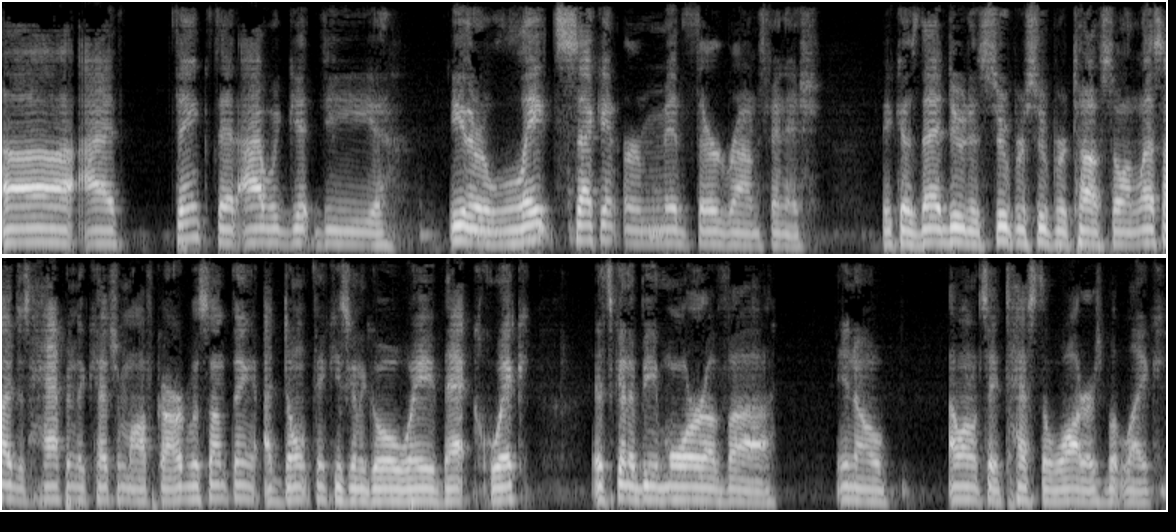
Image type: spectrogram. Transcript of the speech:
Uh, I think that I would get the either late second or mid third round finish because that dude is super, super tough. So unless I just happen to catch him off guard with something, I don't think he's going to go away that quick. It's going to be more of, uh, you know, I won't say test the waters, but like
